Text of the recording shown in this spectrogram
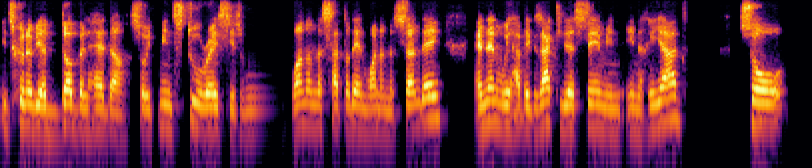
it's going to be a double header. So it means two races, one on a Saturday and one on a Sunday. And then we have exactly the same in, in Riyadh. So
